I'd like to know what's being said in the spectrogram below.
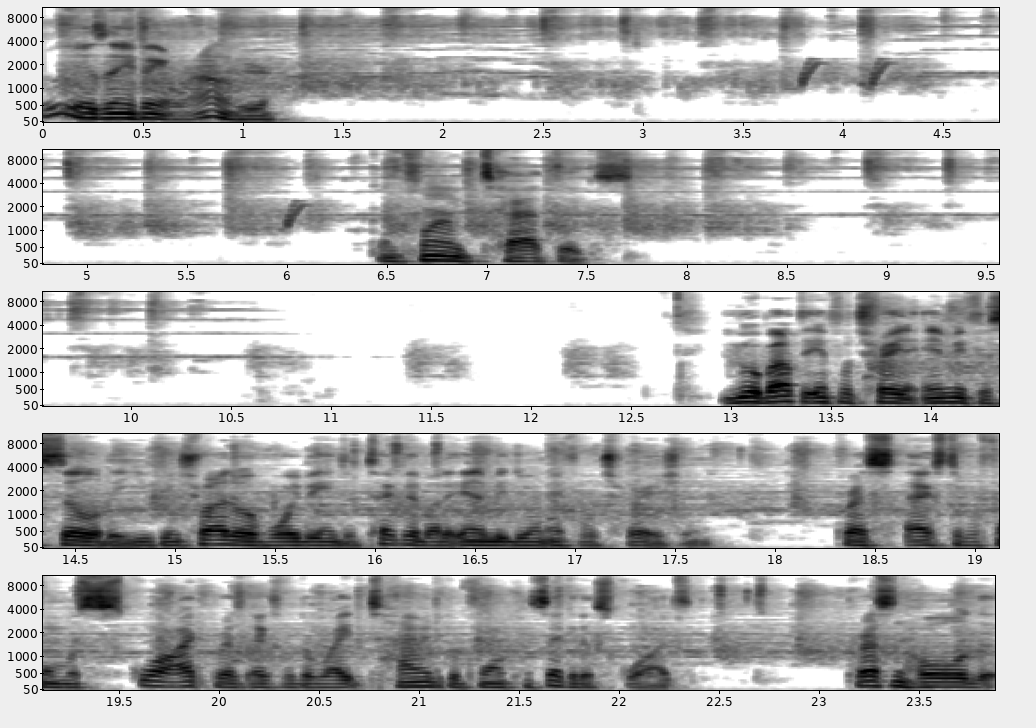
Really isn't anything around here. Confirm tactics. You are about to infiltrate an enemy facility. You can try to avoid being detected by the enemy during infiltration. Press X to perform a squat. Press X with the right timing to perform consecutive squats. Press and hold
